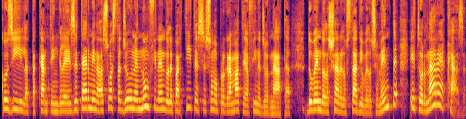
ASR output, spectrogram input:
Così l'attaccante inglese termina la sua stagione non finendo le partite se sono programmate a fine giornata, dovendo lasciare lo stadio velocemente e tornare a casa.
